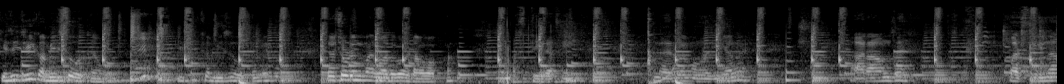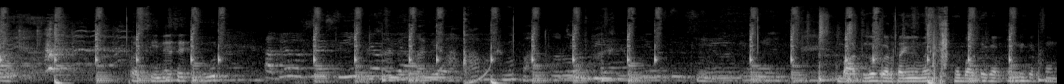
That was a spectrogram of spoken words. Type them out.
किसी चीज़ कमी से होते हैं? किसी कमी से होते हैं मेरे को चलो छोड़ो इन बातों को हटाओ आपका। मस्ती का सीन घर में पहुँच गया मैं। आराम से। पसीना। पसीने से चूर। बातें तो करता ही हूँ मैं। मैं बातें करता नहीं करता हूँ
